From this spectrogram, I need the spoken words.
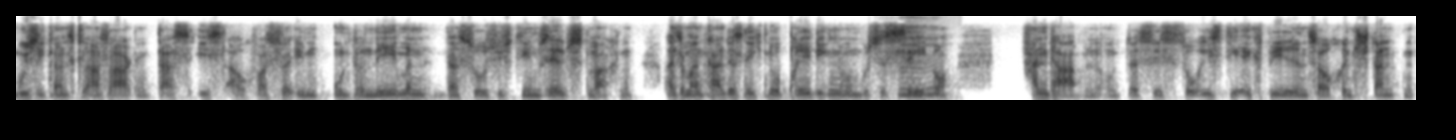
muss ich ganz klar sagen, das ist auch, was wir im Unternehmen das So-System selbst machen. Also man kann das nicht nur predigen, man muss es mhm. selber handhaben. Und das ist, so ist die Experience auch entstanden.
